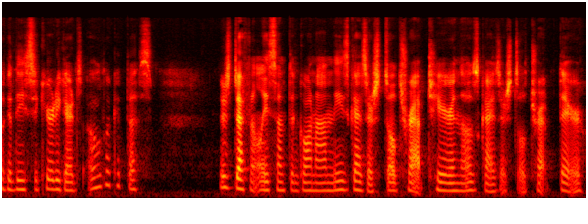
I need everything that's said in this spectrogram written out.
look at these security guards. Oh, look at this. There's definitely something going on. These guys are still trapped here, and those guys are still trapped there.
